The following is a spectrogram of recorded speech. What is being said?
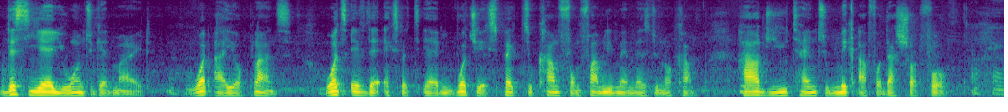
This year you want to get married. What are your plans? What if the expect um, what you expect to come from family members do not come? How do you tend to make up for that shortfall? Okay.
